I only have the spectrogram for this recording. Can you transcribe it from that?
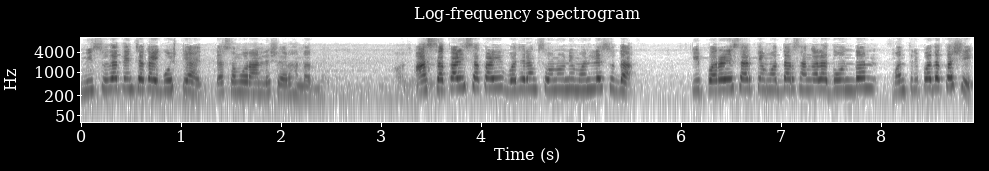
मी सुद्धा त्यांच्या काही गोष्टी आहेत त्या समोर आणल्याशिवाय राहणार नाही. आज सकाळी सकाळी बजरंग सोनवणे म्हणले सुद्धा की परळीसारख्या मतदारसंघाला दोन दोन मंत्रीपद कसे?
